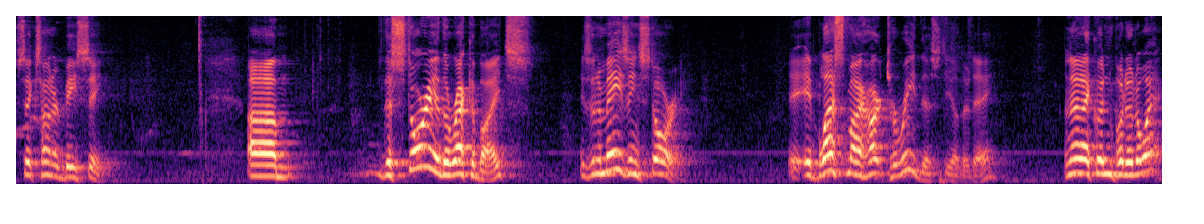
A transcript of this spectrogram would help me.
600 BC. Um, the story of the Rechabites is an amazing story. It blessed my heart to read this the other day, and then I couldn't put it away.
